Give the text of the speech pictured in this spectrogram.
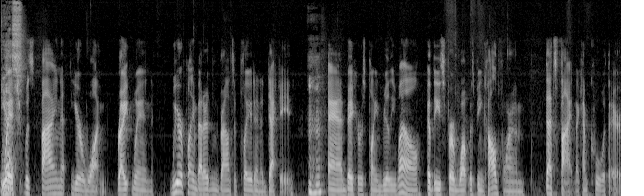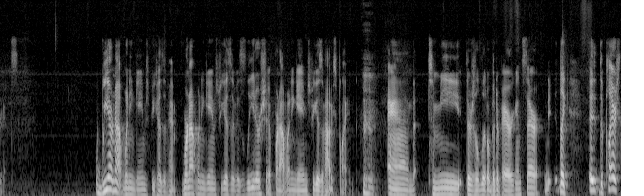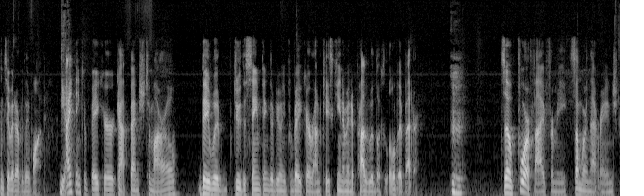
yes. which was fine year one, right when we were playing better than the Browns had played in a decade. Mm-hmm. And Baker was playing really well, at least for what was being called for him that's fine. Like I'm cool with the arrogance. We are not winning games because of him. We're not winning games because of his leadership. We're not winning games because of how he's playing. Mm-hmm. And to me, there's a little bit of arrogance there. Like the players can say whatever they want. Yeah. I think if Baker got benched tomorrow, they would do the same thing they're doing for Baker around Case Keenum, and it probably would look a little bit better. Mhm. So four or five for me, somewhere in that range.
